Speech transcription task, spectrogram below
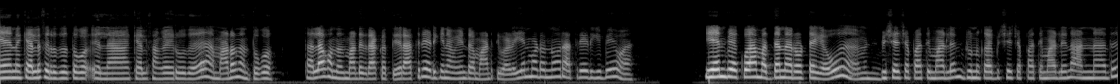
ಏನು ಕೆಲಸ ಇರೋದು ತಗೋ, ಎಲ್ಲ ಕೆಲಸ ಹಂಗ ಇರೋದು, ಮಾಡೋಣ ತಗೋ. ತಲಾಗ ಒಂದೊಂದು ಮಾಡಿದ್ರೆ ಆಕತ್ತೆ. ರಾತ್ರಿ ಅಡಿಗೆ ನಾವು ಏನಾರ ಮಾಡ್ತೀವಳ? ಏನು ಮಾಡೋಣ? ರಾತ್ರಿ ಅಡಿಗೆ ಬೇವ? ಏನು ಬೇಕು ಮಧ್ಯಾಹ್ನ ರೊಟ್ಟೆಗೆವು ಬಿಸಿ ಚಪಾತಿ ಮಾಡ್ಲೇನು? ಜುನಕ ಬಿಸಿ ಚಪಾತಿ ಮಾಡ್ಲೇನು? ಅನ್ನ ಅದು?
